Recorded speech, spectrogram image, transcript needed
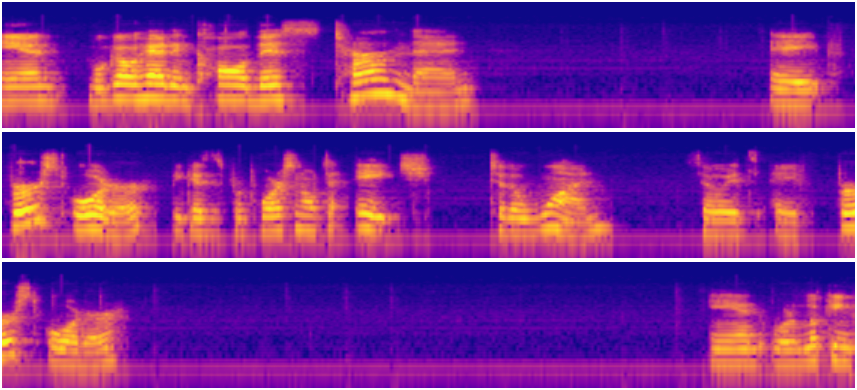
And we'll go ahead and call this term then a first order because it's proportional to h to the 1. So it's a first order. And we're looking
